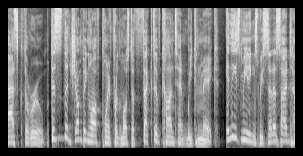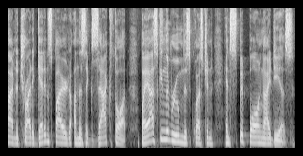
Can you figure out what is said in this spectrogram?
ask the room. This is the jumping off point for the most effective content we can make. In these meetings, we set aside time to try to get inspired on this exact thought by asking the room this question and spitballing ideas.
